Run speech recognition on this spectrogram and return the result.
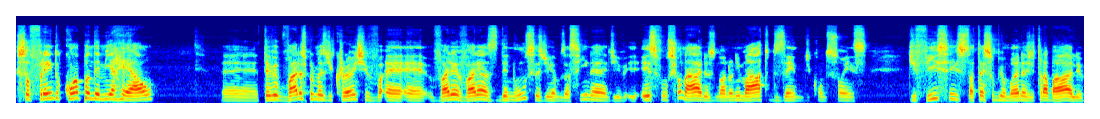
sofrendo com a pandemia real. É, teve vários problemas de crunch, é, é, várias, várias denúncias, digamos assim, né, de ex-funcionários no anonimato, dizendo de condições difíceis, até subhumanas de trabalho.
